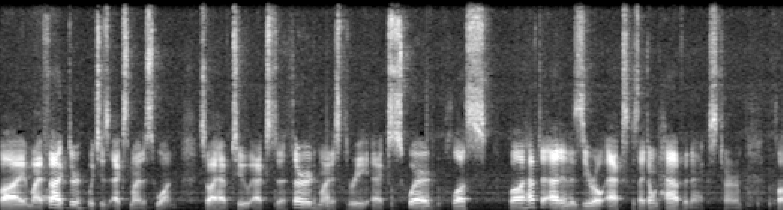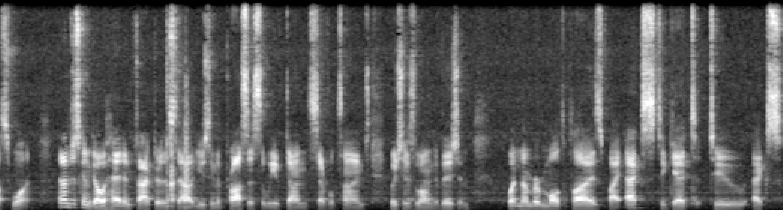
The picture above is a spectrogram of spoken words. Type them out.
by my factor, which is x minus 1. So I have 2x to the third minus 3x squared plus, well, I have to add in a 0x because I don't have an x term, plus 1. And I'm just going to go ahead and factor this out using the process that we've done several times, which is long division. What number multiplies by x to get to x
